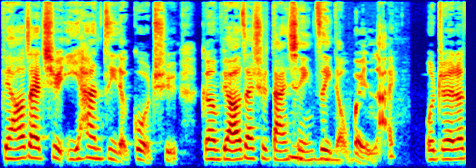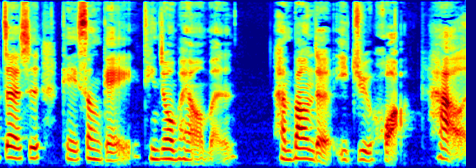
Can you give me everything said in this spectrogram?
不要再去遗憾自己的过去，更不要再去担心自己的未来。嗯、我觉得这是可以送给听众朋友们很棒的一句话。好，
